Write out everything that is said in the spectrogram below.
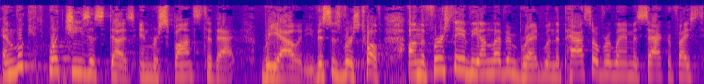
And look at what Jesus does in response to that reality. This is verse 12. On the first day of the unleavened bread, when the Passover lamb is sacrificed,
